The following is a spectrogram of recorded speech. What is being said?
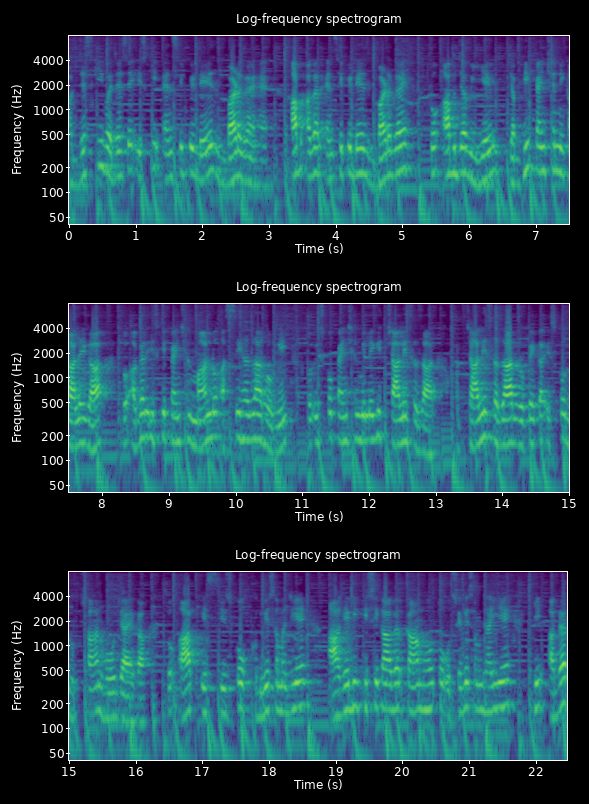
और जिसकी वजह से इसकी एनसीपी डेज़ बढ़ गए हैं। अब अगर एनसीपी डेज़ बढ़ गए तो अब जब ये, जब भी पेंशन निकालेगा तो अगर इसकी पेंशन मान लो अस्सी हज़ार होगी तो इसको पेंशन मिलेगी चालीस हज़ार। और चालीस हज़ार रुपये का इसको नुकसान हो जाएगा। तो आप इस चीज़ को खुद भी समझिए। आगे भी किसी का अगर काम हो तो उसे भी समझाइए कि अगर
